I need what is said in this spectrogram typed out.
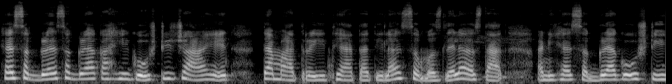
ह्या सगळ्या सगळ्या काही गोष्टी ज्या आहेत त्या मात्र इथे आता तिला समजलेल्या असतात. आणि ह्या सगळ्या गोष्टी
